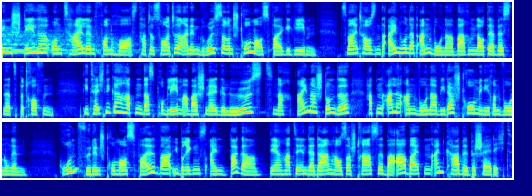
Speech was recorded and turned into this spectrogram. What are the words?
In Steele und Teilen von Horst hat es heute einen größeren Stromausfall gegeben. 2100 Anwohner waren laut der Westnetz betroffen. Die Techniker hatten das Problem aber schnell gelöst. Nach einer Stunde hatten alle Anwohner wieder Strom in ihren Wohnungen. Grund für den Stromausfall war übrigens ein Bagger, der hatte in der Dahlhauser Straße bearbeiten ein Kabel beschädigt.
